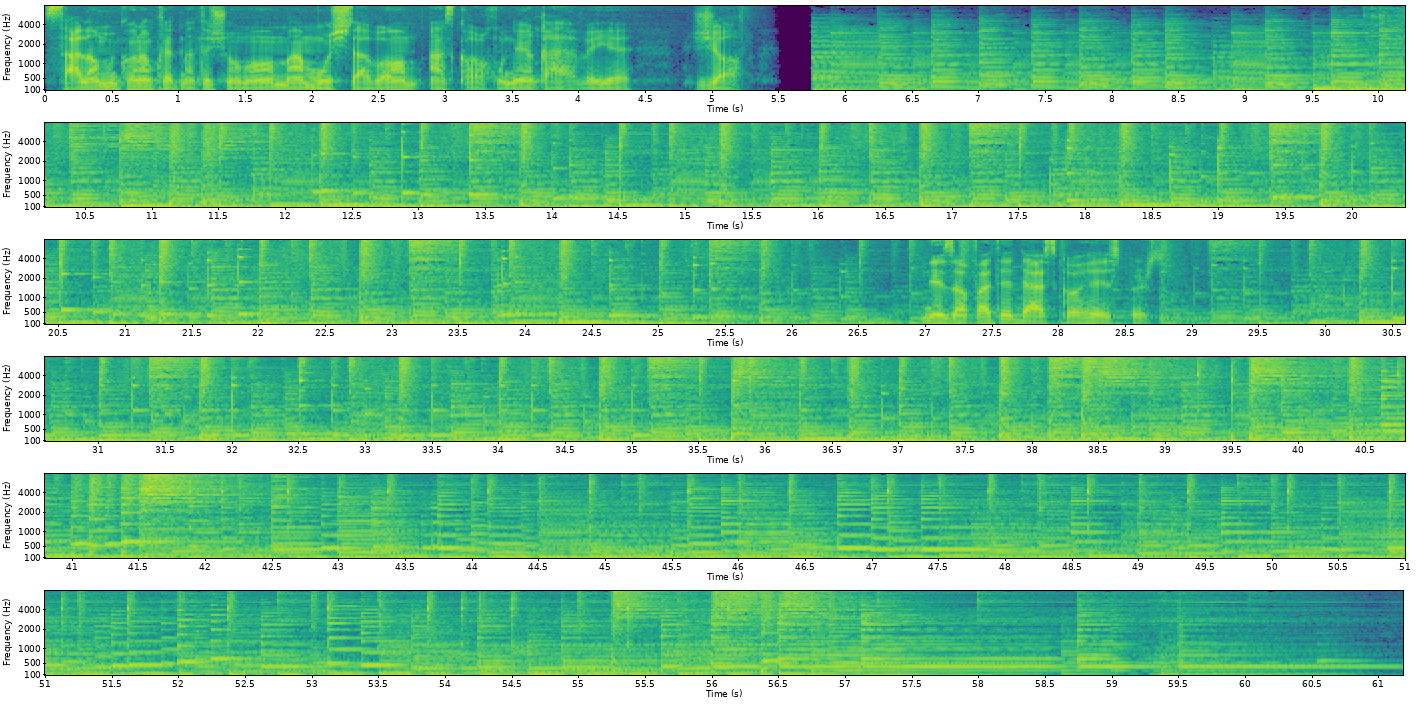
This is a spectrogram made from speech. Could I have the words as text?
سلام می‌کنم خدمت شما. من مشتبام از کارخونه قهوه ژاف. نظافت دستگاه اسپرسو.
